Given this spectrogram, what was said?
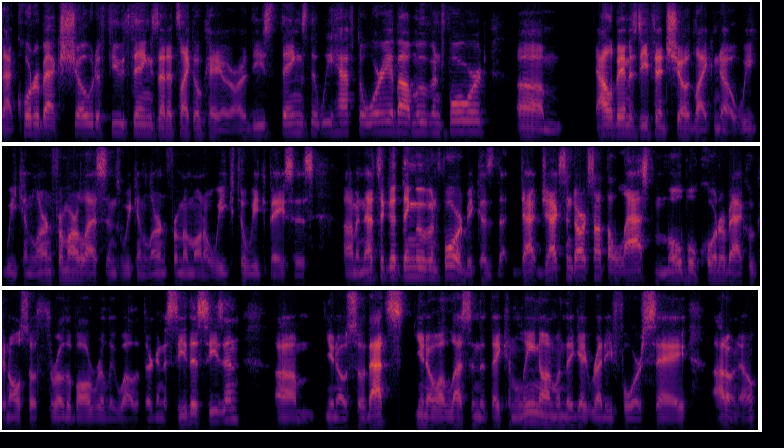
that quarterback showed a few things that it's like, okay, are these things that we have to worry about moving forward? Um, Alabama's defense showed like, no, we we can learn from our lessons. We can learn from them on a week to week basis, um, and that's a good thing moving forward because th- that Jackson Dart's not the last mobile quarterback who can also throw the ball really well that they're going to see this season. Um, you know, so that's you know a lesson that they can lean on when they get ready for, say, I don't know,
